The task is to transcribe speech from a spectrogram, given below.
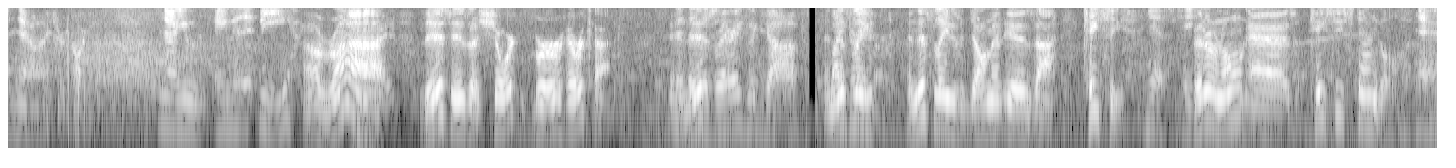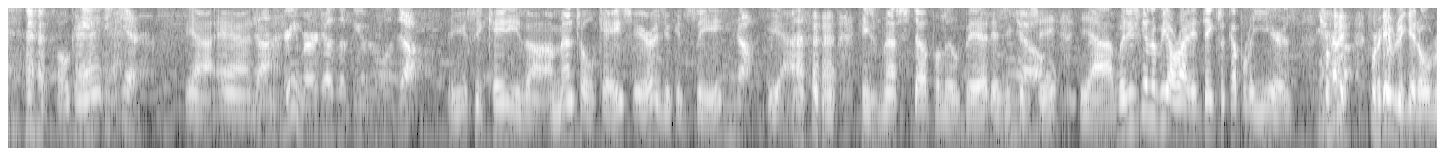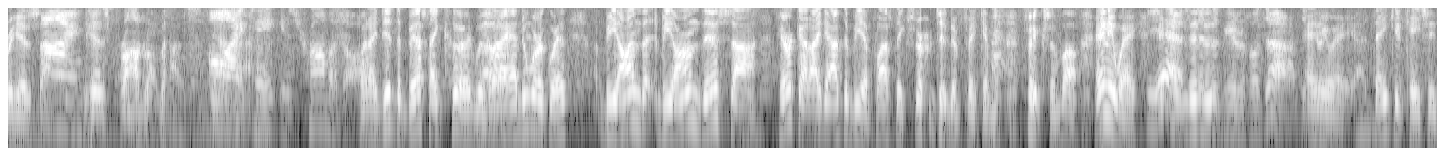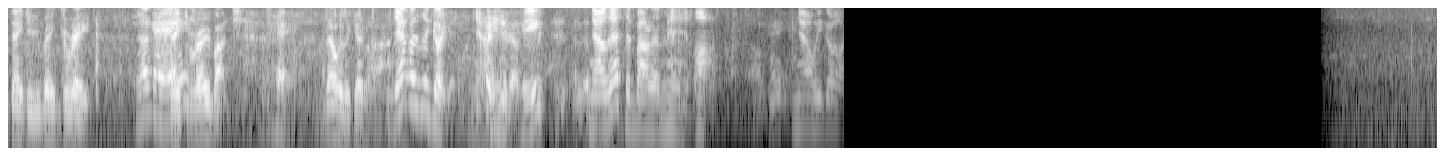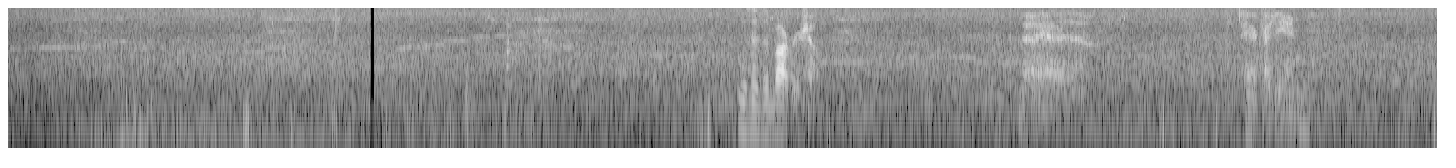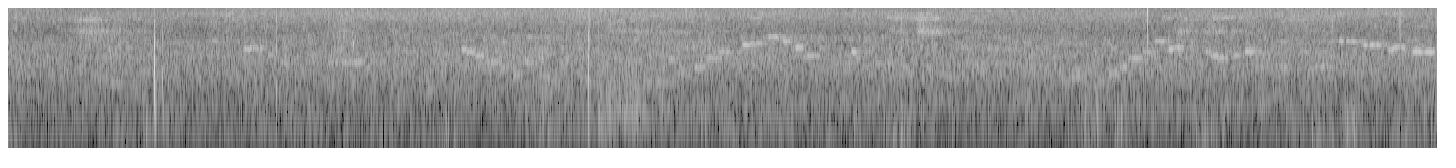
And now it's recording. Now you aim it at me. All right. This is a short burr haircut. And this, this, is a very good job and this, lady, and this, ladies and gentlemen, is uh, Casey, Yes, Casey. better known as Casey Stengel. Okay. Casey Jenner. Yeah, and And uh, Dreamer does a beautiful job. You see Katie's uh, a mental case here, as you can see. No. Yeah, he's messed up a little bit, as you No. can see. Yeah, but he's going to be all right. It takes a couple of years for, for him to get over his uh, his problem. All I take is tramadol. But I did the best I could with what I had to work with. Beyond the beyond this uh, haircut, I'd have to be a plastic surgeon to fix him fix him up. Anyway, Yes, this is a beautiful job. Anyway. uh, Thank you, Casey. Thank you. You've been great. Okay. Thank you very much. Okay. That was a good one. That was a good one. Now, You know. see? Now that's about a minute long. Okay. Now we go. This is a barber shop. Haircut in.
